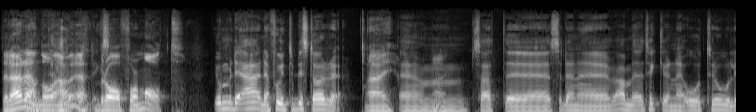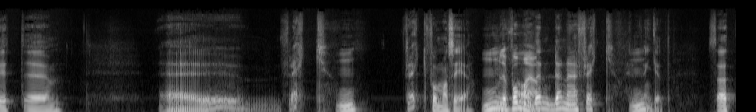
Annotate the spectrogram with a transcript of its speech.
Det där är ändå handen, ett liksom. bra format. Jo, men det är den får inte bli större. Nej. Ehm, så att, eh, så den är, ja men jag tycker den är otroligt eh, eh, fräck. Mm. Fräck får man säga. Mm, det får man ja, ja. den, den är fräck helt Mm. enkelt. Så, att,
